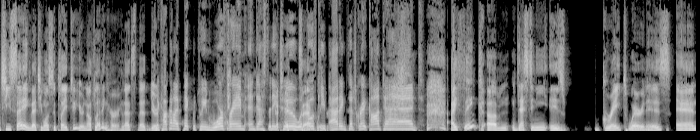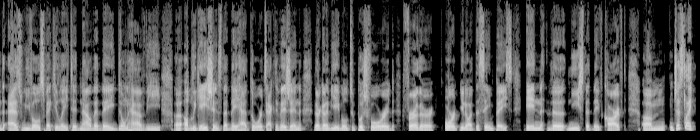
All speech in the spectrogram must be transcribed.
she's saying that she wants to play too. You're not letting her. That's that. You're Like, how can I pick between Warframe and Destiny 2 when both keep adding such great content? I think um, Destiny is great where it is. And as we've all speculated, now that they don't have the uh, obligations that they had towards Activision, they're going to be able to push forward further or, you know, at the same pace in the niche that they've carved. Um, just like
